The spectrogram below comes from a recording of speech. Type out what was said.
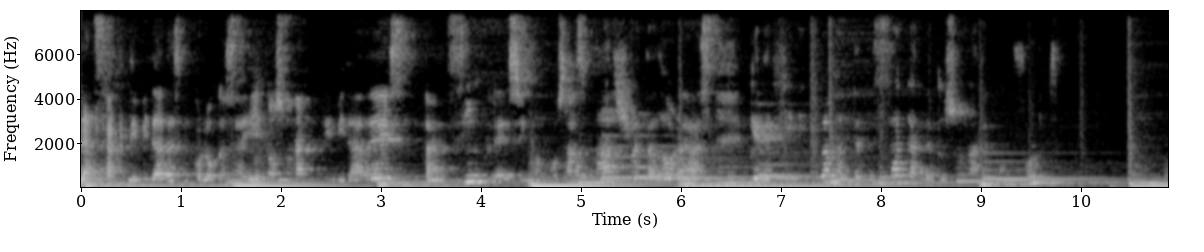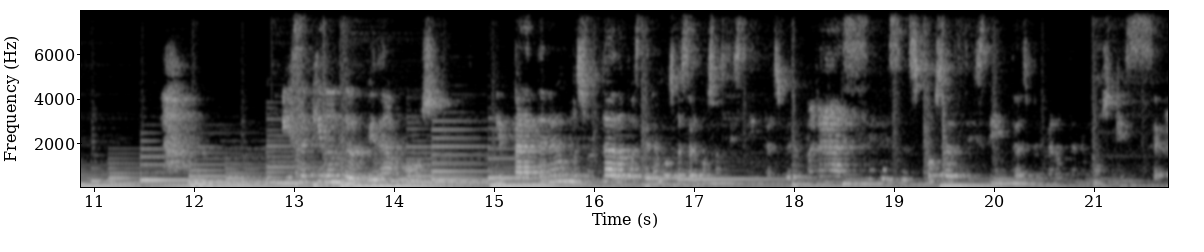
las actividades que colocas ahí no son actividades tan simples, sino cosas más retadoras que definitivamente te sacan de tu zona de confort. Y es aquí donde olvidamos que para tener un resultado pues tenemos que hacer cosas distintas, pero para hacer esas cosas distintas primero tenemos que ser.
